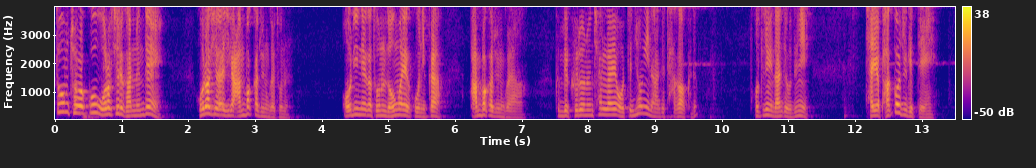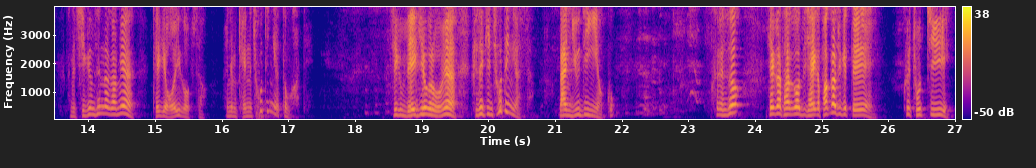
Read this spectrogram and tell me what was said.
또 훔쳐갖고 오락실을 갔는데 오락실 아저씨가 안 바꿔주는 거야 돈을. 어린애가 돈을 너무 많이 갖고 오니까 안 바꿔주는 거야. 근데 그러는 찰나에 어떤 형이 나한테 다가왔거든? 어떤 형이 나한테 오더니 자기가 바꿔주겠대. 근데 지금 생각하면 되게 어이가 없어. 왜냐면 걔는 초딩이었던 것 같아. 지금 내 기억으로 보면 그 새끼는 초딩이었어. 난 유딩이었고. 그래서 걔가 다가오더니 자기가 바꿔주겠대. 그래 줬지.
